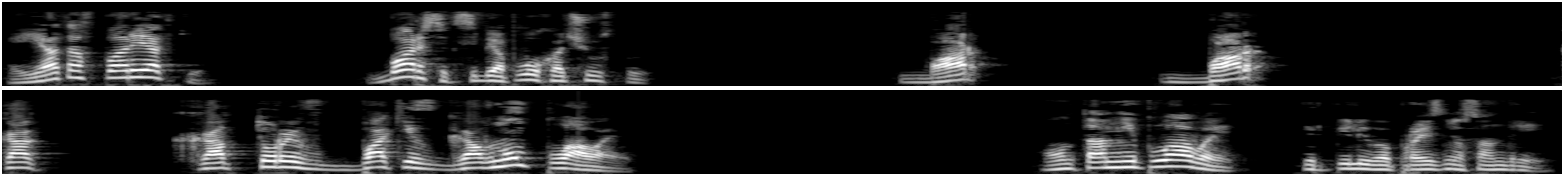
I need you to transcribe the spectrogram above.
«Я-то в порядке. Барсик себя плохо чувствует». «Бар? Бар? Как который в баке с говном плавает? Он там не плавает, терпеливо произнес Андрей.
